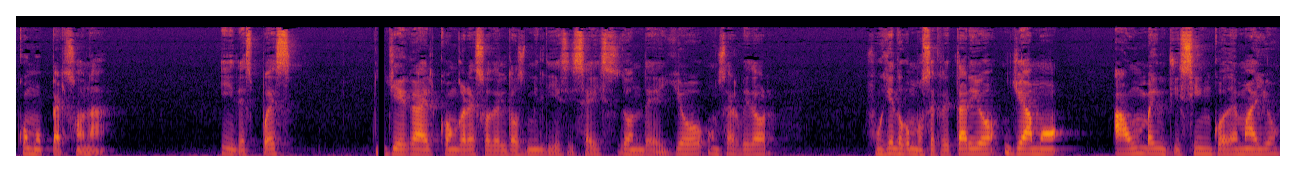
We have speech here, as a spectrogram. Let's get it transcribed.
como persona y después llega el Congreso del 2016 donde yo, un servidor, fungiendo como secretario, llamo a un 25 de mayo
